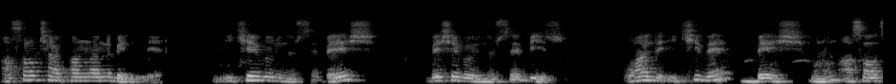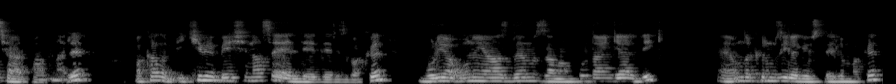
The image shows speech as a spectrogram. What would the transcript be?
asal çarpanlarını belirleyelim. 2'ye bölünürse 5, 5'e bölünürse 1. O halde 2 ve 5 bunun asal çarpanları. Bakalım 2 ve 5'i nasıl elde ederiz bakın. Buraya onu yazdığımız zaman buradan geldik. E, onu da kırmızıyla gösterelim bakın.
